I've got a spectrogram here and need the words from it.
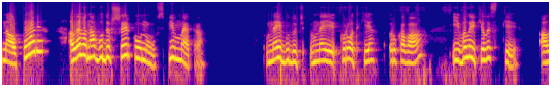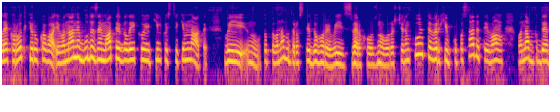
на опорі, але вона буде в ширку ну, з пів метра. В неї будуть в неї короткі рукава і великі листки, але короткі рукава. І вона не буде займати великої кількості кімнати. Ви її, ну, тобто вона буде рости догори. Ви її зверху знову розчеренкуєте, верхівку посадите, і вам вона буде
